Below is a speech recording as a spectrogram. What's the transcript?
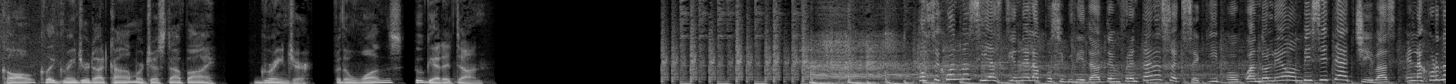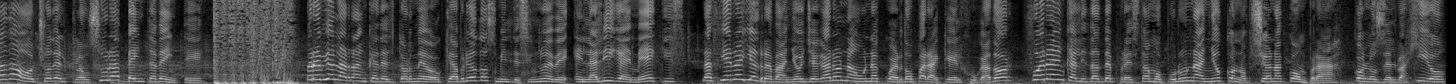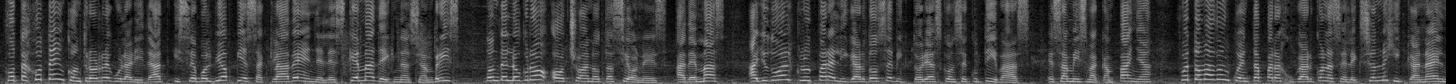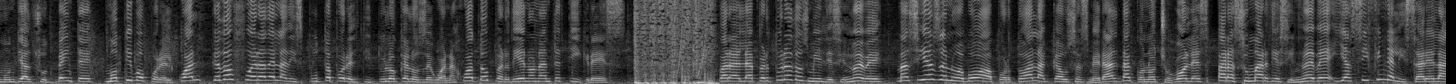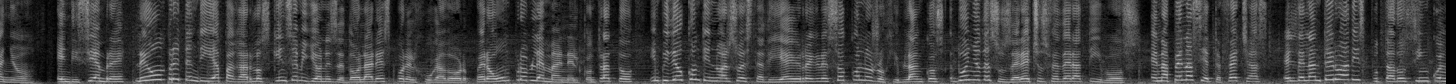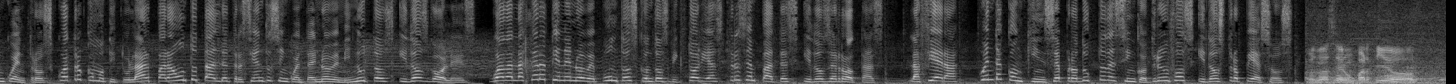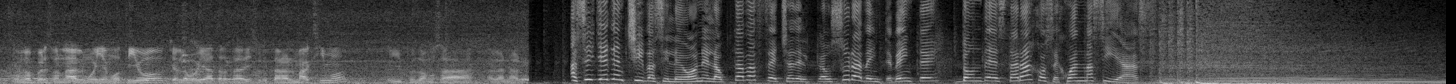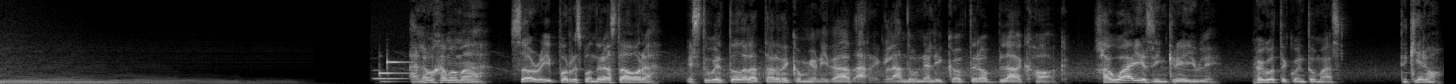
Call, clickgranger.com, or just stop by. Granger, for the ones who get it done. José Juan Macías tiene la posibilidad de enfrentar a su ex equipo cuando León visite a Chivas en la jornada 8 del Clausura 2020. Al arranque del torneo que abrió 2019 en la Liga MX, la Fiera y el Rebaño llegaron a un acuerdo para que el jugador fuera en calidad de préstamo por un año con opción a compra. Con los del Bajío, JJ encontró regularidad y se volvió pieza clave en el esquema de Ignacio Ambriz, donde logró 8 anotaciones. Además, ayudó al club para ligar 12 victorias consecutivas. Esa misma campaña fue tomado en cuenta para jugar con la selección mexicana el Mundial Sub-20, motivo por el cual quedó fuera de la disputa por el título que los de Guanajuato perdieron ante Tigres. Para la apertura 2019, Macías de nuevo aportó a la causa Esmeralda con 8 goles para sumar 19 y así finalizar el año. En diciembre, León pretendía pagar los 15 millones de dólares por el jugador, pero un problema en el contrato impidió continuar su estadía y regresó con los rojiblancos, dueño de sus derechos federativos. En apenas siete fechas, el delantero ha disputado cinco encuentros, cuatro como titular para un total de 359 minutos y dos goles. Guadalajara tiene nueve puntos con dos victorias, tres empates y dos derrotas. La Fiera cuenta con 15 producto de cinco triunfos y dos tropiezos. Pues va a ser un partido en lo personal muy emotivo, que lo voy a tratar de disfrutar al máximo y pues vamos a, a ganar. Así llegan Chivas y León en la octava fecha del Clausura 2020, donde estará José Juan Macías. Aloha mamá. Sorry por responder hasta ahora. Estuve toda la tarde con mi unidad arreglando un helicóptero Black Hawk. Hawái es increíble. Luego te cuento más. Te quiero.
